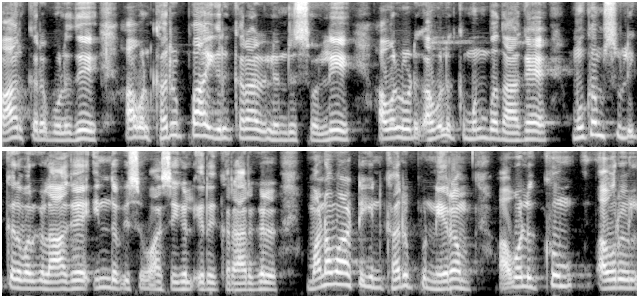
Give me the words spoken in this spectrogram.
பார்க்கிற பொழுது அவள் கருப்பாய் இருக்கிறாள் என்று சொல்லி அவளோடு அவளுக்கு முன்பதாக முகம் சுளிக்கிறவர்களாக இந்த விசுவாசிகள் இருக்கிறார்கள். மணவாட்டியின் கருப்பு நிறம் அவளுக்கும் அவர்கள்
